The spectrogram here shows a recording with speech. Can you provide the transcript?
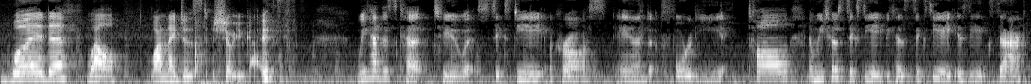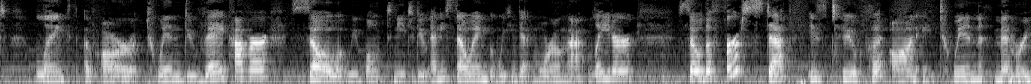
wood. Well, why don't I just show you guys? We have this cut to 68 across and 40 tall, and we chose 68 because 68 is the exact length of our twin duvet cover, so we won't need to do any sewing, but we can get more on that later. So the first step is to put on a twin memory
